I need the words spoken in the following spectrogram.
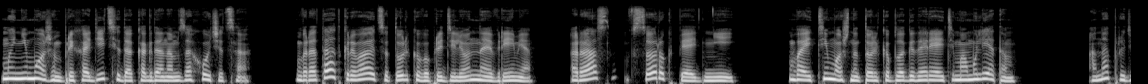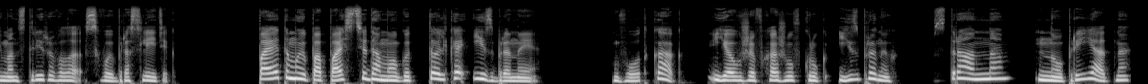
Мы не можем приходить сюда, когда нам захочется. Врата открываются только в определенное время. Раз в 45 дней. Войти можно только благодаря этим амулетам. Она продемонстрировала свой браслетик. Поэтому и попасть сюда могут только избранные. Вот как? Я уже вхожу в круг избранных? Странно, но приятно.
